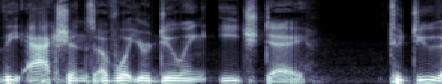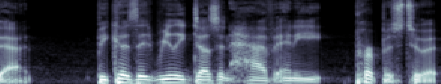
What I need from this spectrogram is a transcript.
the actions of what you're doing each day to do that because it really doesn't have any purpose to it.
